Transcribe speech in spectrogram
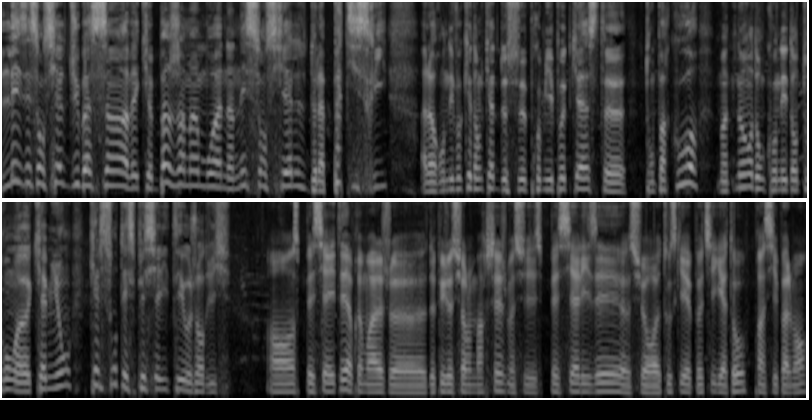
Les essentiels du bassin avec Benjamin Moine, un essentiel de la pâtisserie. Alors, on évoquait dans le cadre de ce premier podcast euh, ton parcours. Maintenant, donc, on est dans ton euh, camion. Quelles sont tes spécialités aujourd'hui? En spécialité, après moi, je, depuis que je suis sur le marché, je me suis spécialisé euh, sur tout ce qui est petits gâteaux, principalement.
